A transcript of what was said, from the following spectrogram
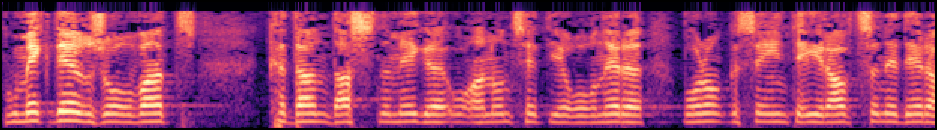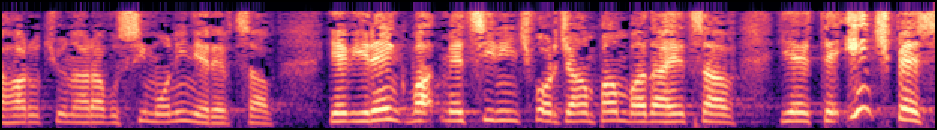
ու մեկտեղ ժողված կդան 11-ը ու անոնց հետ եղողները, որոնք կսեին թե իրավ ծնեդերը հարություն արավ ու Սիմոնին երևցավ, եւ իրենք մեծին ինչ որ ճամփան բադահեցավ, եւ թե ինչպես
